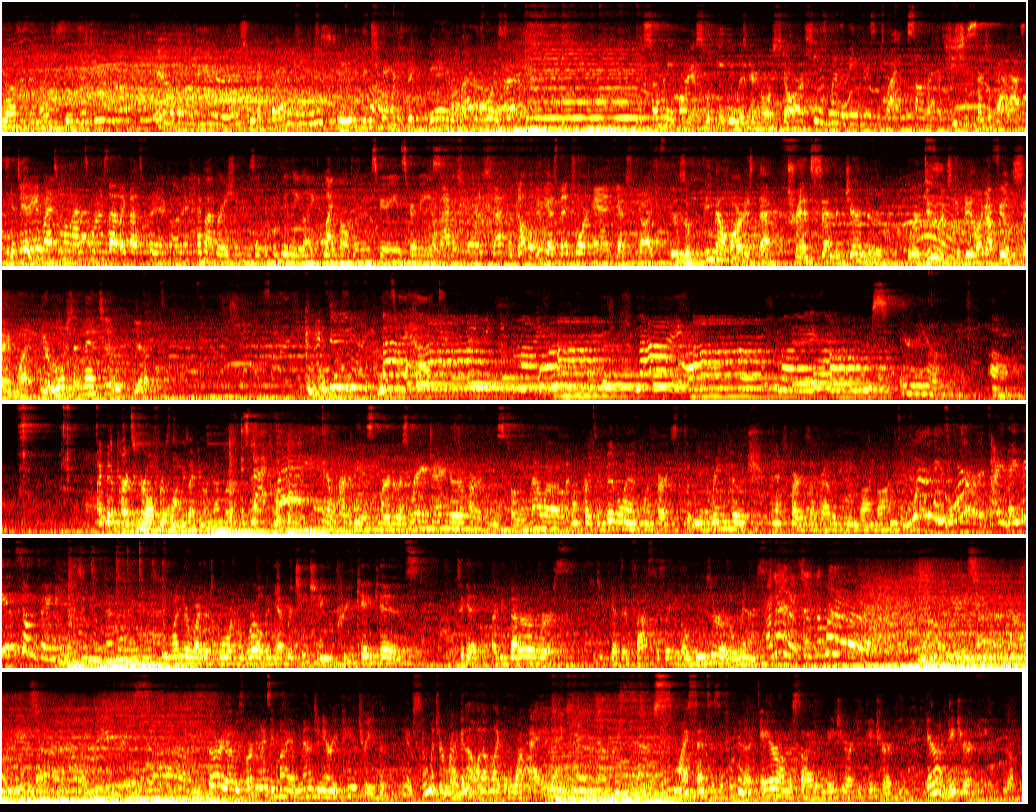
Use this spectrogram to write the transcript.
York since 96. Album of the years. And the Cardinals too. Changed the game. Alanis Morissette. So many artists look at you as their North Star. She is one of the big reasons why I'm a songwriter. She's just such a badass. To get free advice from Alanis Morissette, like that's pretty iconic. That collaboration was like a completely like life-altering experience for me. Alanis Morissette will double duty as mentor and guest judge. There's a female artist that transcended gender where dudes can be like, I feel the same way. You're a Morissette man too? Yeah. My heart, my arms, my arms, my arms. There they are. Oh. Um, I've been a parts girl for as long as I can remember. It's like rain. You know, part of me is murderous rage anger, part of me is totally mellow. One part's ambivalent, one part's put me in the rain coach, the next part is I'd rather be eating bonbons. And What are these words? I, they mean something. we wonder why there's war in the world, and yet we're teaching pre-K kids to get, are you better or worse? Did you get there fastest? Are you the loser or the winner? Is the winner. We have so much oregano, and I'm like, why? My sense is if we're going to err on the side of matriarchy, patriarchy, err on matriarchy.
